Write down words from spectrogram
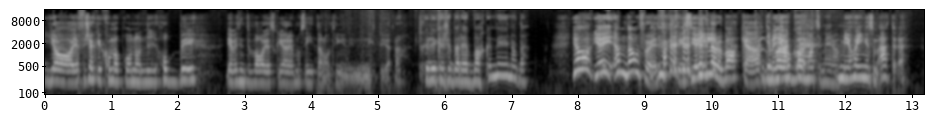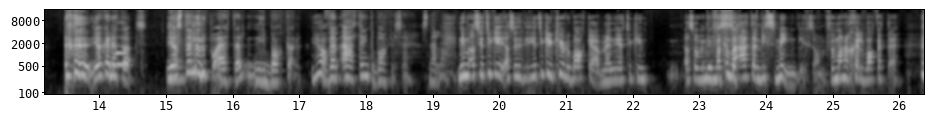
ja, jag försöker komma på någon ny hobby. Jag vet inte vad jag ska göra, jag måste hitta någonting nytt att göra. Skulle du kanske börja baka med Nada? Ja, jag är I'm down for it faktiskt. Jag gillar att baka. Det är men, bara jag, att komma till mig då. men jag har ingen som äter det. jag kan äta. Jag ställer upp och äter, ni bakar. Ja. Vem äter inte bakelser? Snälla. Nej men alltså jag tycker, alltså jag tycker det är kul att baka men jag tycker inte Alltså, Det man kan så- bara äta en viss mängd liksom. För man har själv bakat det.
